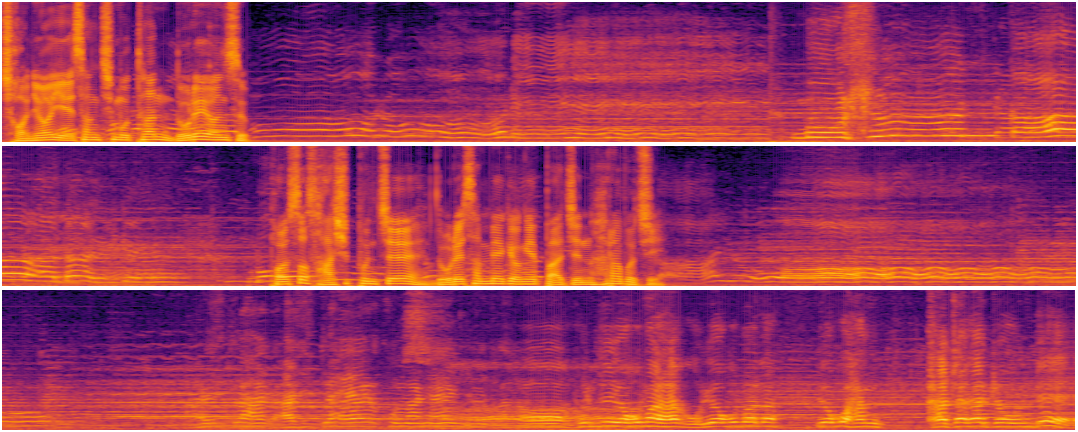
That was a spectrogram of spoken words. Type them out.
전혀 예상치 못한 노래 연습. 벌써 40분째 노래 산매경에 빠진 할아버지. 아직도 하- 아직도 해 그만해. 아, 근데 요거만 하고 요거만 하- 요거 한 가사가 좋은데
